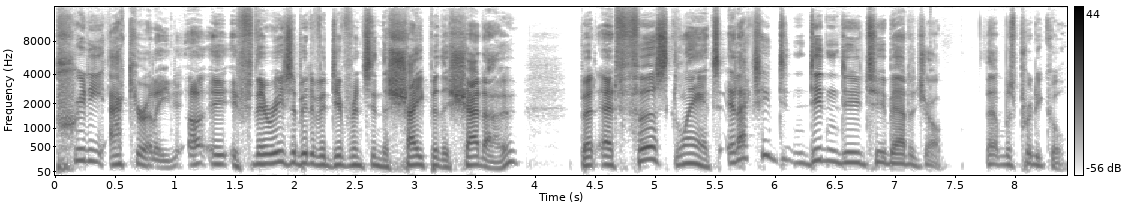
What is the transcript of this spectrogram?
pretty accurately. Uh, if there is a bit of a difference in the shape of the shadow, but at first glance, it actually didn't, didn't do too bad a job. That was pretty cool.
